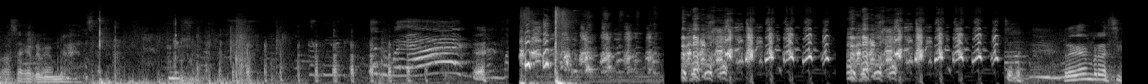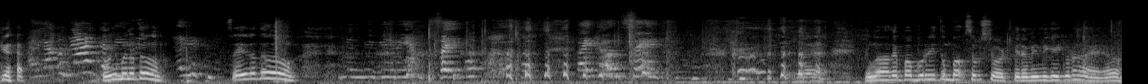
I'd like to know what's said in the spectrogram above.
Basta i-remembrance. Ano ba yan? Remembrance ka. Uwi mo na to. Sa'yo na to. Yung aking paboritong boxer short, pinamimigay ko na nga eh. Oh.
